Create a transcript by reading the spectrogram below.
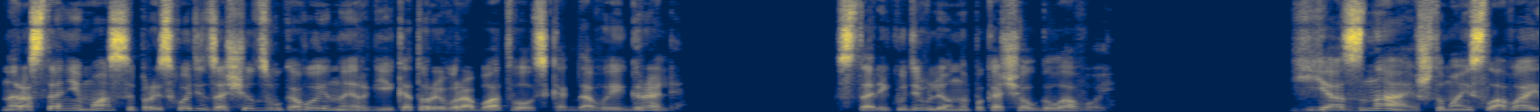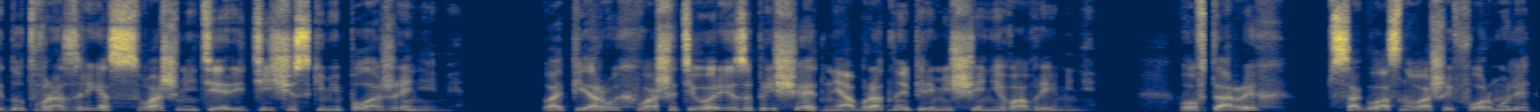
Нарастание массы происходит за счет звуковой энергии, которая вырабатывалась, когда вы играли. Старик удивленно покачал головой. «Я знаю, что мои слова идут вразрез с вашими теоретическими положениями. Во-первых, ваша теория запрещает мне обратное перемещение во времени. Во-вторых, согласно вашей формуле,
